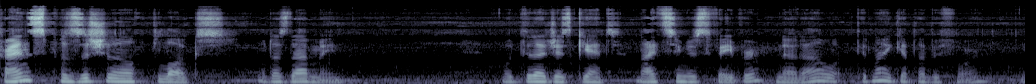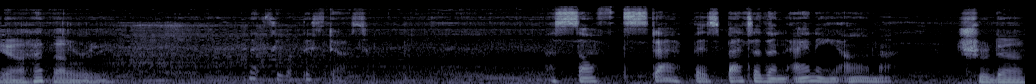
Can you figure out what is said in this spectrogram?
Transpositional flux. What does that mean? What did I just get? Night Singer's favor? No, that wa- didn't I get that before? Yeah, I had that already. Let's see what this does. A soft step is better than any armor. True that.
